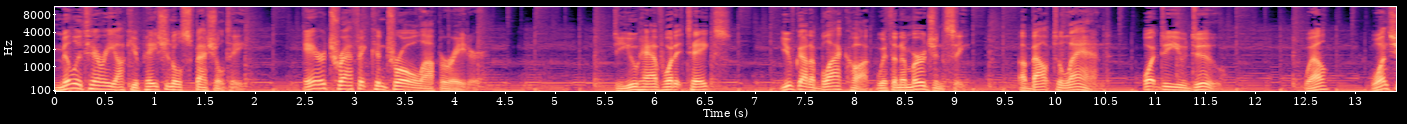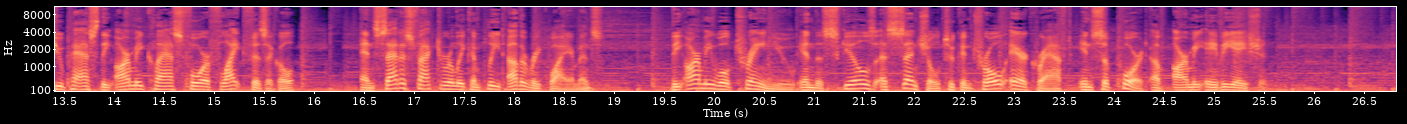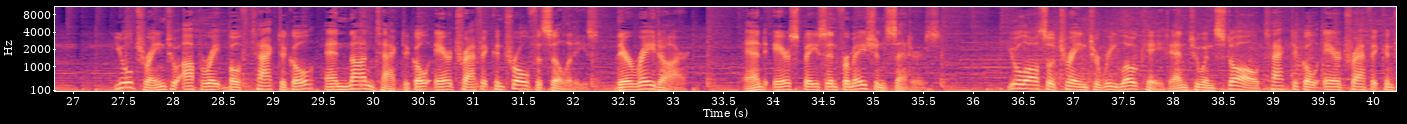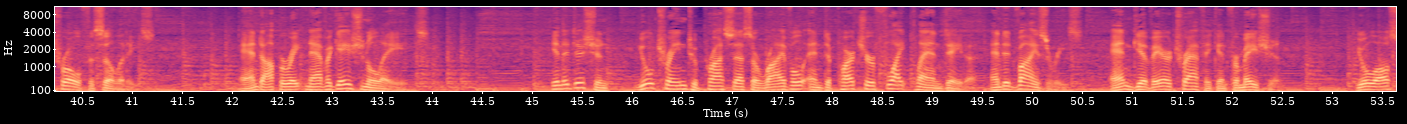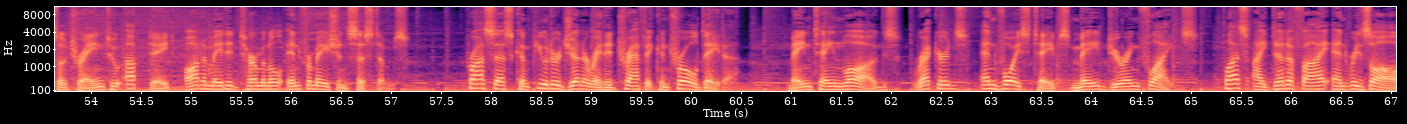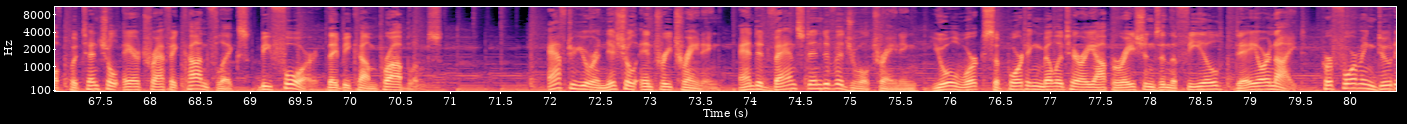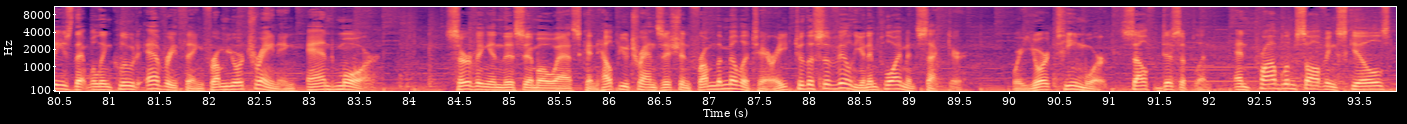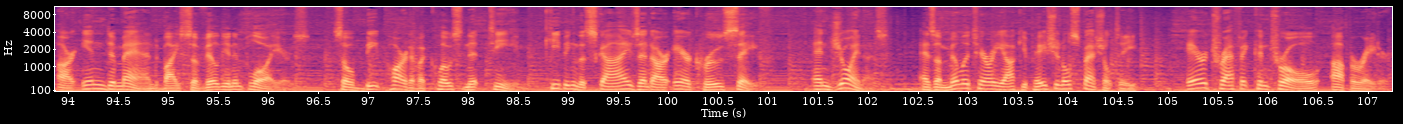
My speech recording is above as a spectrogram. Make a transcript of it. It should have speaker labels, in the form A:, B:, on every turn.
A: Military Occupational Specialty Air Traffic Control Operator. Do you have what it takes? You've got a Black Hawk with an emergency. About to land. What do you do? Well, once you pass the Army Class 4 flight physical and satisfactorily complete other requirements, the Army will train you in the skills essential to control aircraft in support of Army aviation. You'll train to operate both tactical and non-tactical air traffic control facilities, their radar, and airspace information centers. You'll also train to relocate and to install tactical air traffic control facilities and operate navigational aids. In addition, you'll train to process arrival and departure flight plan data and advisories and give air traffic information. You'll also train to update automated terminal information systems process computer-generated traffic control data, maintain logs, records, and voice tapes made during flights, plus identify and resolve potential air traffic conflicts before they become problems. After your initial entry training and advanced individual training, you'll work supporting military operations in the field day or night, performing duties that will include everything from your training and more. Serving in this MOS can help you transition from the military to the civilian employment sector, where your teamwork, self-discipline, and problem-solving skills are in demand by civilian employers. So be part of a close-knit team, keeping the skies and our air crews safe. And join us as a military occupational specialty, air traffic control operator.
